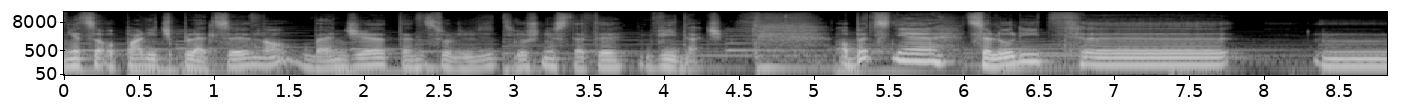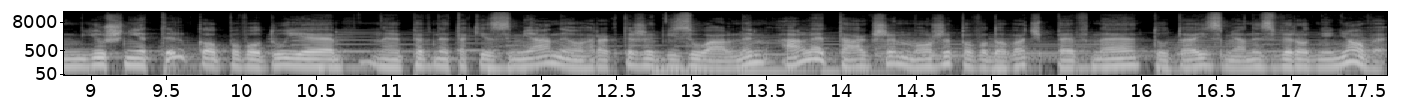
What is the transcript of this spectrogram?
nieco opalić plecy, no będzie ten celulit już niestety widać. Obecnie celulit e, Mm, już nie tylko powoduje e, pewne takie zmiany o charakterze wizualnym, ale także może powodować pewne tutaj zmiany zwyrodnieniowe.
